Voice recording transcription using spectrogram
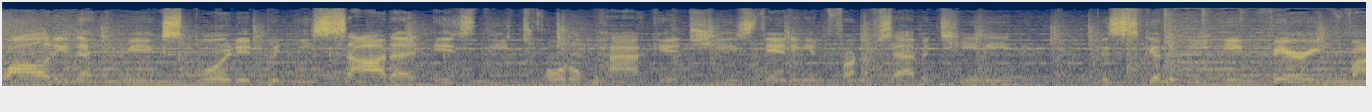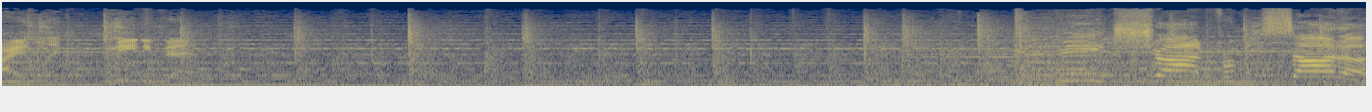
quality that can be exploited, but Quesada is the total package. He's standing in front of Sabatini. This is going to be a very violent main event. Big shot from Quesada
